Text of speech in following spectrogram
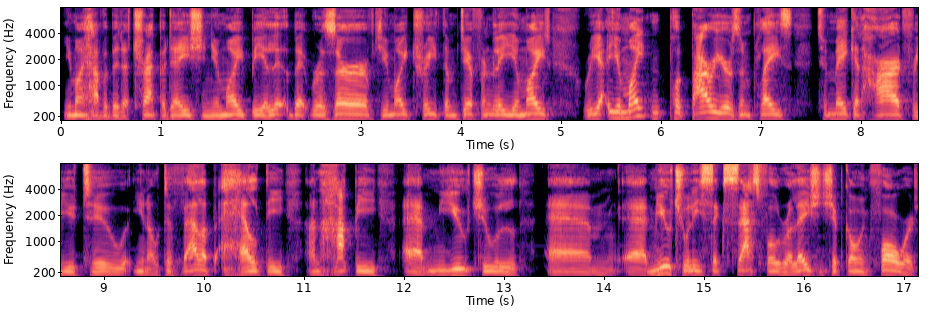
You might have a bit of trepidation. You might be a little bit reserved. You might treat them differently. You might rea- you might put barriers in place to make it hard for you to you know develop a healthy and happy uh, mutual um, uh, mutually successful relationship going forward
